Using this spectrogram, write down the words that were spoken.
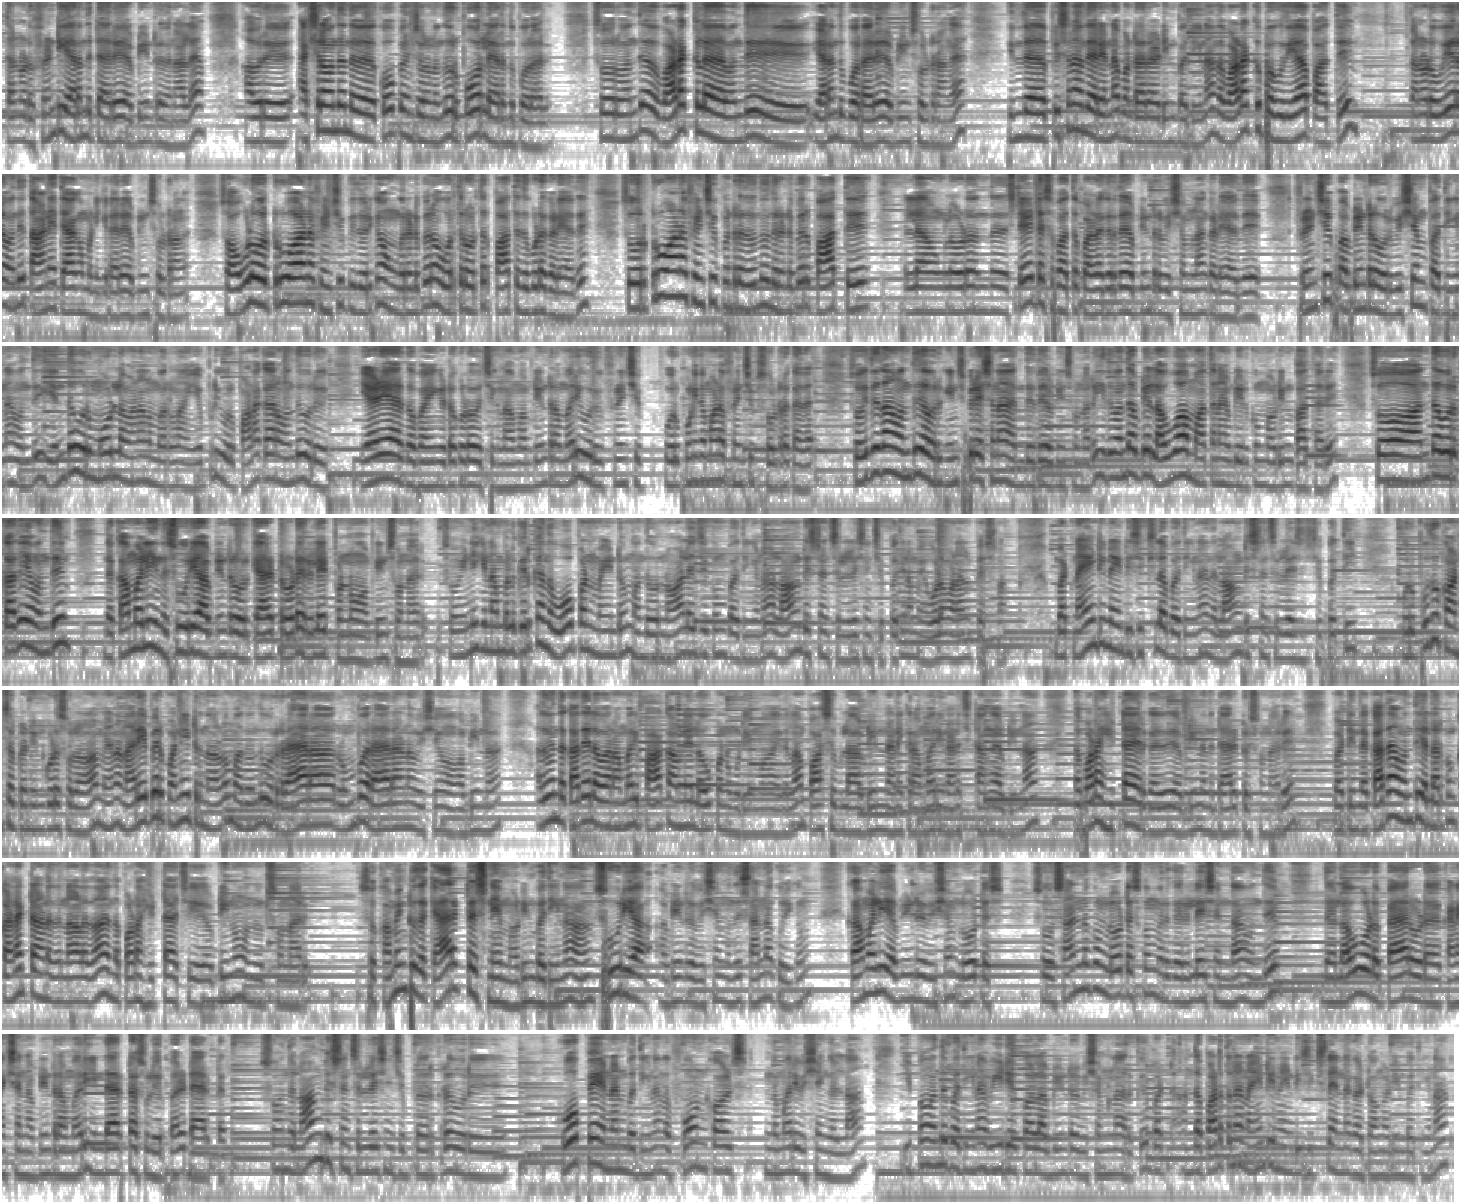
தன்னோட ஃப்ரெண்டு இறந்துட்டாரு அப்படின்றதுனால அவர் ஆக்சுவலாக வந்து அந்த கோப்பெருஞ்சோழன் வந்து ஒரு போரில் இறந்து போகிறாரு ஸோ அவர் வந்து வடக்கில் வந்து இறந்து போகிறாரு அப்படின்னு சொல்கிறாங்க இந்த பிசுநாதையார் என்ன பண்ணுறாரு அப்படின்னு பார்த்தீங்கன்னா அந்த வடக்கு பகுதியாக பார்த்து தன்னோட உயரை வந்து தானே தியாகம் பண்ணிக்கிறாரு அப்படின்னு சொல்கிறாங்க ஸோ அவ்வளோ ஒரு ட்ரூவான ஃப்ரெண்ட்ஷிப் இது வரைக்கும் அவங்க ரெண்டு பேரும் ஒருத்தர் ஒருத்தர் பார்த்தது கூட கிடையாது. ஸோ ஒரு ட்ரூவான ஃப்ரெண்ட்ஷிப்ன்றது வந்து இந்த ரெண்டு பேர் பார்த்து இல்லை அவங்களோட அந்த ஸ்டேட்டஸை பார்த்து பழகிறது அப்படின்ற விஷயம்லாம் கிடையாது. ஃப்ரெண்ட்ஷிப் அப்படின்ற ஒரு விஷயம் பார்த்தீங்கன்னா வந்து எந்த ஒரு மோடில் வேணாலும் வரலாம். எப்படி ஒரு பணக்காரன் வந்து ஒரு ஏழையாக இருக்க பையன்கிட்ட கூட வச்சுக்கலாம் அப்படின்ற மாதிரி ஒரு ஃப்ரெண்ட்ஷிப் ஒரு புனிதமான ஃப்ரெண்ட்ஷிப் சொல்கிற கதை. ஸோ இதுதான் வந்து அவருக்கு இன்ஸ்பிரேஷனாக இருந்தது அப்படின்னு சொன்னார். இது வந்து அப்படியே லவ்வாக மாற்றினா எப்படி இருக்கும் அப்படின்னு பார்த்தாரு. ஸோ அந்த ஒரு கதையை வந்து இந்த கமலி இந்த சூர்யா அப்படின்ற ஒரு கேரக்டரோட ரிலேட் பண்ணும் அப்படின்னு சொன்னார். ஸோ இன்றைக்கி நம்மளுக்கு இருக்க அந்த ஓப்பன் மைண்டும் அந்த ஒரு நாலேஜுக்கும் பார்த்தீங்கன்னா லாங் டிஸ்டன்ஸ் ரிலேஷன்ஷிப் பற்றி நம்ம எவ்வளோ வேணாலும் பேசலாம். பட் நைன்டீன் நைன்டி சிக்ஸில் பார்த்தீங்கன்னா இந்த லாங் டிஸ்டன்ஸ் ரிலேஷன்ஷிப் பற்றி ஒரு புது கான்செப்ட் அப்படின்னு கூட சொல்லலாம். ஏன்னா நிறைய பேர் பண்ணிகிட்டு இருந்தாலும் அது வந்து ஒரு ரேராக ரொம்ப ரேரான விஷயம் அப்படின்னா அதுவும் இந்த கதையில் வர மாதிரி பார்க்காமலே லவ் பண்ண முடியுமா? இதெல்லாம் பாசிபிளா அப்படின்னு நினைக்கிற மாதிரி நினச்சிட்டாங்க அப்படின்னா இந்த படம் ஹிட் ஆகிருக்காது அப்படின்னு அந்த டேரக்டர் சொன்னார். பட் இந்த கதை வந்து எல்லாருக்கும் கனெக்ட் ஆனதுனால தான் இந்த படம் ஹிட் ஆச்சு அப்படின்னு ஒன்று சொன்னார். So coming to the characters name அப்படின்னு பார்த்தீங்கன்னா சூர்யா அப்படின்ற விஷயம் வந்து சன்னை குறிக்கும். கமலி அப்படின்ற விஷயம் லோட்டஸ். ஸோ சன்னுக்கும் லோட்டஸ்க்கும் இருக்க ரிலேஷன் தான் வந்து இந்த லவ்வோட பேரோட கனெக்ஷன் அப்படின்ற மாதிரி இன்டெரக்டாக சொல்லியிருப்பார் டேரக்டர் ஸோ இந்த லாங் டிஸ்டன்ஸ் ரிலேஷன்ஷிப்பில் இருக்கிற ஒரு ஹோப்பே என்னன்னு பார்த்தீங்கன்னா இந்த ஃபோன் கால்ஸ் இந்த மாதிரி விஷயங்கள்லாம். இப்போ வந்து பார்த்தீங்கன்னா வீடியோ கால் அப்படின்ற விஷயம்லாம் இருக்குது பட் அந்த படத்தில் நைன்டீன் நைன்டி சிக்ஸில் என்ன காட்டுவாங்க அப்படின்னு பார்த்தீங்கன்னா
